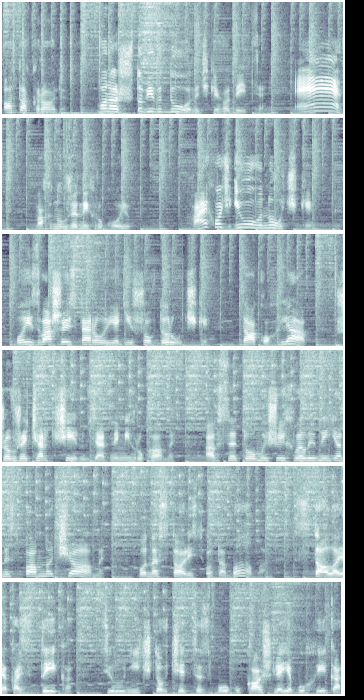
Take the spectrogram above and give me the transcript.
А та краля, вона ж тобі в донечки годиться. Ет, махнув жених рукою. Хай хоч і у внучки, бо із вашою старою я дійшов до ручки. Так охляв, що вже чарчину взять не міг руками, а все тому, що й хвилини я не спав ночами, бо на старість ота баба стала якась дика, цілу ніч товчеться збоку, кашляє бухика,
